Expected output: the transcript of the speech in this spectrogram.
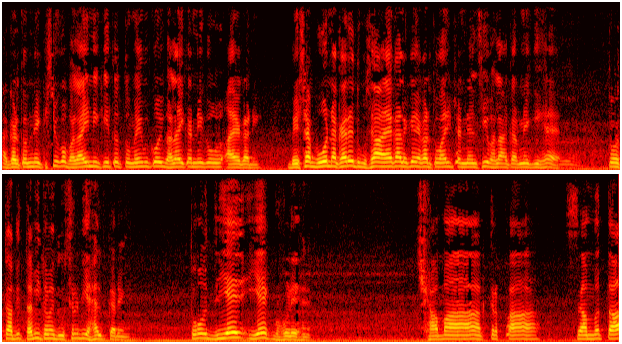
अगर तुमने किसी को भलाई नहीं की तो तुम्हें भी कोई भलाई करने को आएगा नहीं। बेशक वो न करे, दूसरा आएगा, लेकिन अगर तुम्हारी टेंडेंसी भला करने की है तो तभी तभी तुम्हें दूसरे भी हेल्प करेंगे। तो ये ये घोड़े हैं। क्षमा, कृपा, समता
